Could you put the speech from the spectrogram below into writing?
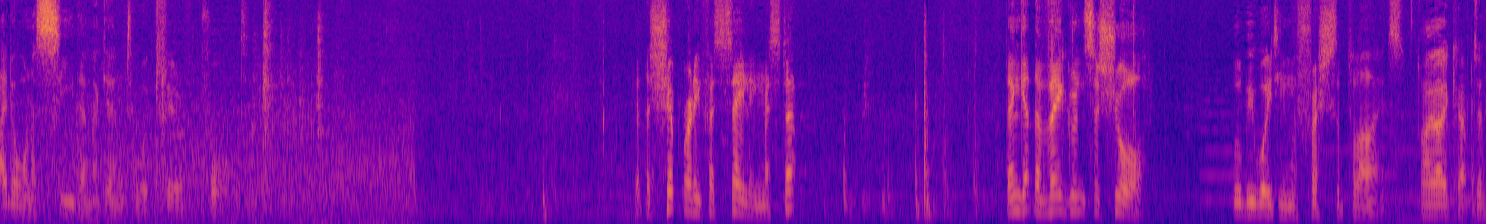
I don't want to see them again till we're clear of port. Get the ship ready for sailing, mister. Then get the vagrants ashore. We'll be waiting with fresh supplies. Aye, aye, Captain.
